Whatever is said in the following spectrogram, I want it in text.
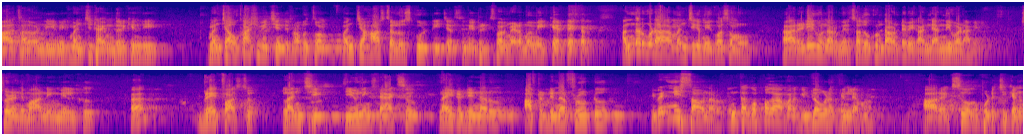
బాగా చదవండి మీకు మంచి టైం దొరికింది. మంచి అవకాశం ఇచ్చింది ప్రభుత్వం మంచి హాస్టల్ స్కూల్ టీచర్స్ మీ ప్రిన్సిపల్ మేడము మీ కేర్ టేకర్ అందరూ కూడా మంచిగా మీకోసము రెడీగా ఉన్నారు. మీరు చదువుకుంటా ఉంటే మీకు అన్ని అందివ్వడానికి. చూడండి morning milk breakfast lunch evening snacks night dinner after dinner fruit ఇవన్నీ ఇస్తూ ఉన్నారు. ఇంత గొప్పగా మనకి ఇంట్లో కూడా తినలేము మనం. ఆరు ఎగ్స్ ఒక పూట చికెన్.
